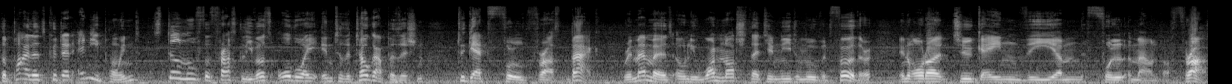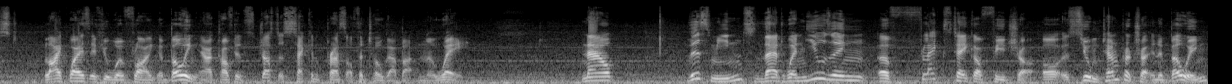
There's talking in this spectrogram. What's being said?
the pilots could at any point still move the thrust levers all the way into the toga position to get full thrust back. Remember, it's only one notch that you need to move it further in order to gain the um, full amount of thrust. Likewise, if you were flying a Boeing aircraft, it's just a second press of the toga button away. Now, this means that when using a flex takeoff feature or assumed temperature in a Boeing,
